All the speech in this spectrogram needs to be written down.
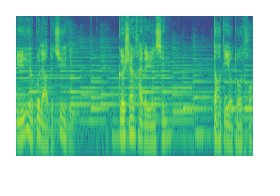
逾越不了的距离，隔山海的人心。到底有多痛？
